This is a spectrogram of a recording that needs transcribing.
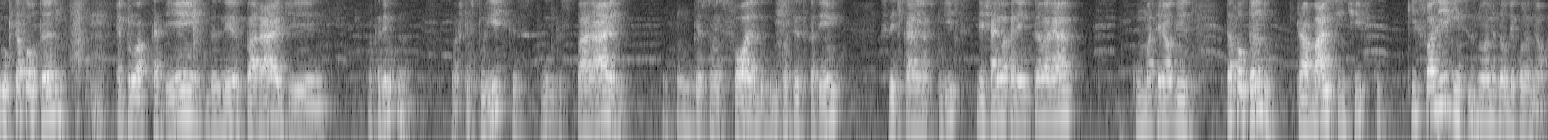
O que está faltando é para o acadêmico brasileiro parar de. O acadêmico não. Eu acho que as políticas públicas pararem com questões fora do, do contexto acadêmico, se dedicarem às políticas, deixarem o acadêmico trabalhar com o material dele. Está faltando trabalho científico que só liguem esses nomes ao decolonial.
